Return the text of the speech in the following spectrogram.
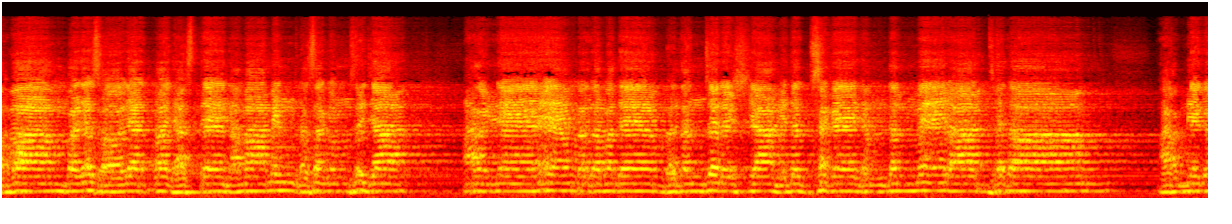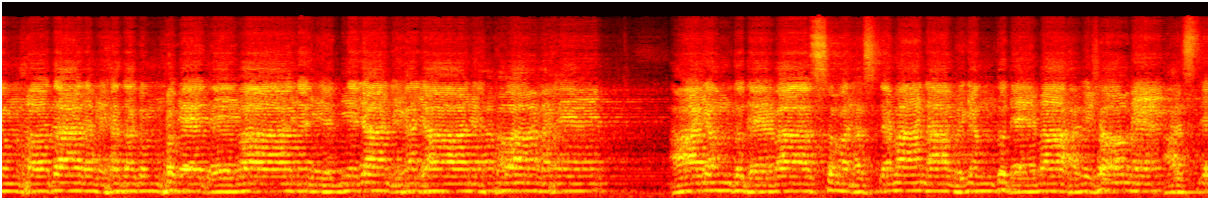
अपाम् पयसो यत्पयस्ते नमामिन्द्रसगम् सृज। अग्नेः व्रतपदे व्रतम् चरिष्यामि दक्षकेजम् तन्मे राध्यताम् अग्निगम् होतारमिहतगम् भुवे देवानि यज्ञजानि हयानि हवामहे आयन्तु देवाः सुमनस्य मानाभियन्तु देवा हविषो मे अस्य।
